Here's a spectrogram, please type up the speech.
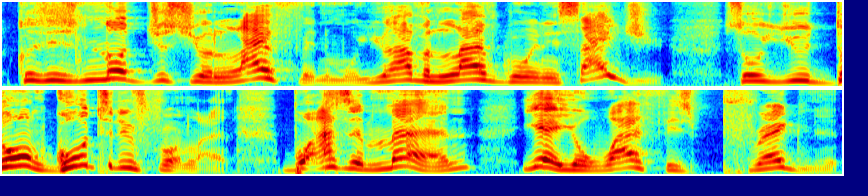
because it's not just your life anymore. You have a life growing inside you. So you don't go to the front line. But as a man, yeah, your wife is pregnant,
